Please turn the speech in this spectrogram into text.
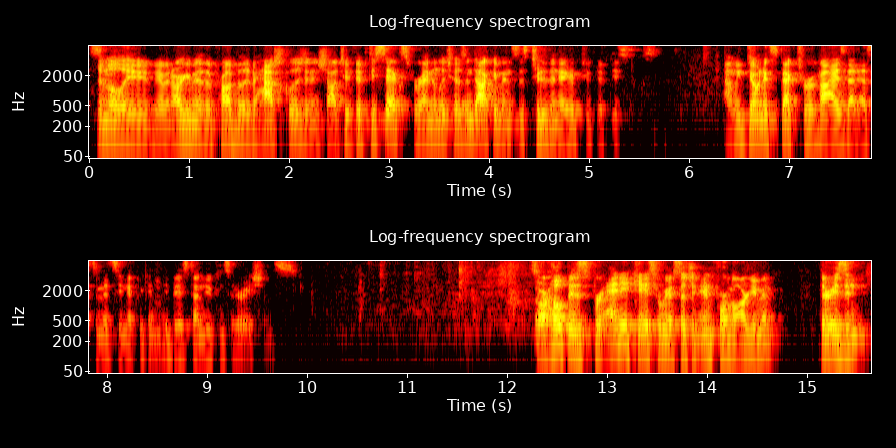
Similarly, we have an argument that the probability of a hash collision in SHA-256 for randomly chosen documents is 2 to the negative 256. And we don't expect to revise that estimate significantly based on new considerations. So our hope is for any case where we have such an informal argument, there is an,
